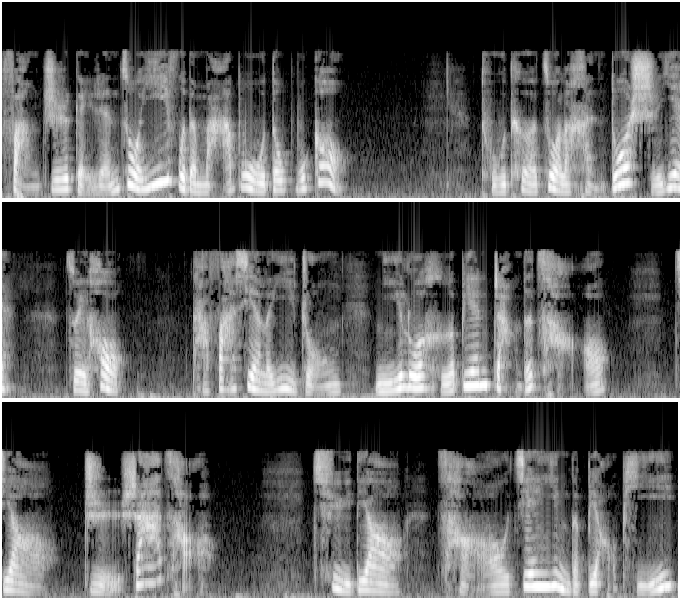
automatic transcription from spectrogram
纺织给人做衣服的麻布都不够。图特做了很多实验，最后他发现了一种尼罗河边长的草，叫纸莎草，去掉。草坚硬的表皮，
